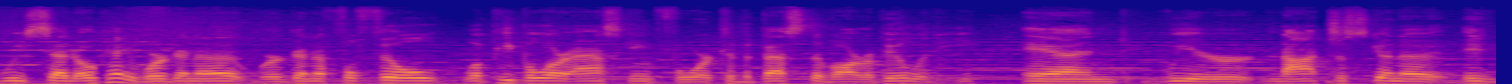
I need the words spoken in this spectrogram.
we said, okay, we're gonna we're gonna fulfill what people are asking for to the best of our ability, and we're not just gonna. It,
